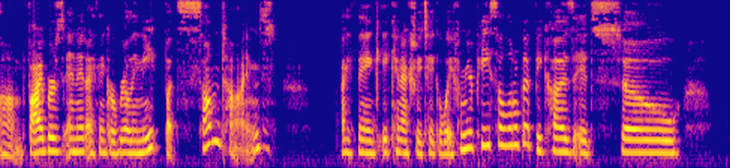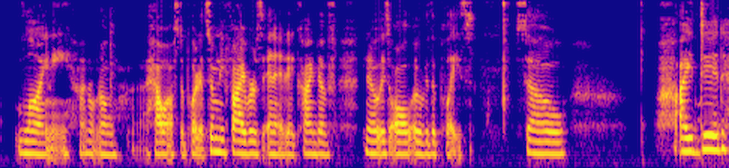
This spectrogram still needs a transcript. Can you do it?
um, fibers in it I think are really neat, but sometimes I think it can actually take away from your piece a little bit because it's so liney. I don't know how else to put it. So many fibers in it, it kind of, you know, is all over the place. So I did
